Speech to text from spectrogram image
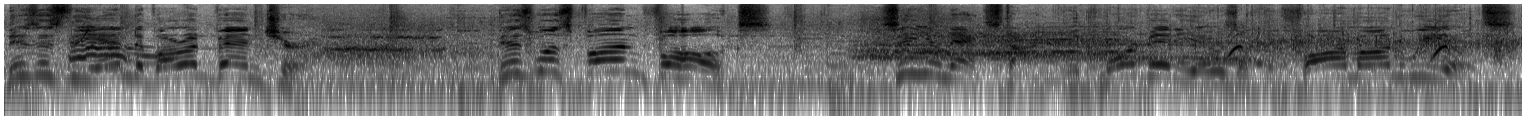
This is the end of our adventure. This was fun, folks. See you next time with more videos of the Farm on Wheels.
